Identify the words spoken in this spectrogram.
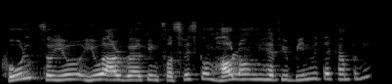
Cool. So you, you are working for Swisscom. How long have you been with the company?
